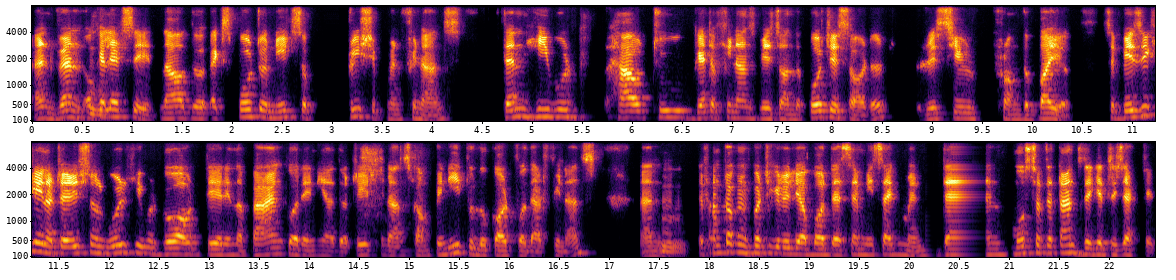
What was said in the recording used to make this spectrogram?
And when, okay, mm-hmm. let's say now the exporter needs a pre-shipment finance, then he would have to get a finance based on the purchase order received from the buyer. So basically, in a traditional world, he would go out there in a bank or any other trade finance company to look out for that finance. And mm. if I'm talking particularly about the SME segment, then most of the times they get rejected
